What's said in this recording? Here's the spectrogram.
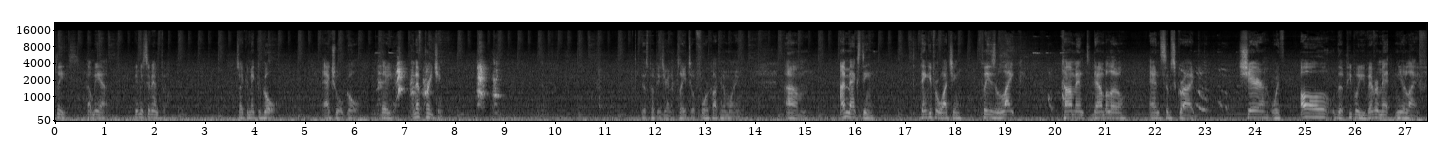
Please help me out. Give me some info. So I can make a goal. Actual goal. There you go. Enough preaching. Those puppies are gonna play till four o'clock in the morning. Um, I'm Max Dean. Thank you for watching. Please like, comment down below, and subscribe. Share with all the people you've ever met in your life.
